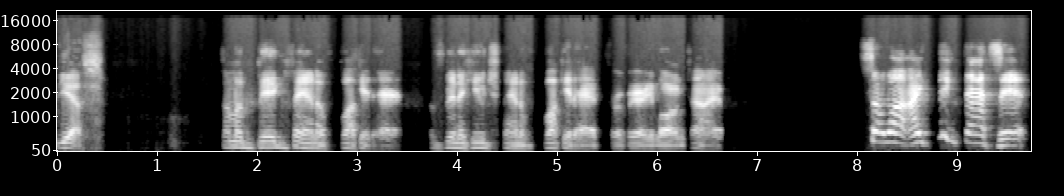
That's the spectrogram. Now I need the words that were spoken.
yes. I'm a big fan of Buckethead. I've been a huge fan of Buckethead for a very long time. So uh, I think that's it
